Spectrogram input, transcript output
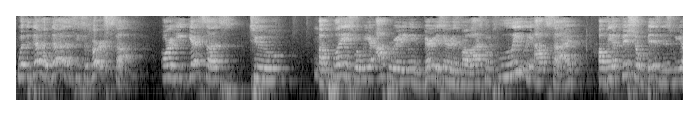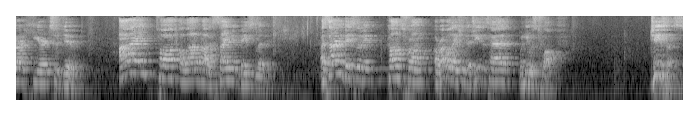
what the devil does is he subverts stuff, or he gets us to a place where we are operating in various areas of our lives completely outside of the official business we are here to do. I talk a lot about assignment based living. Assignment based living comes from a revelation that Jesus had when he was 12. Jesus,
